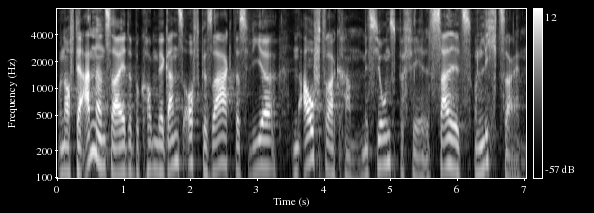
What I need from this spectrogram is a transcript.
Und auf der anderen Seite bekommen wir ganz oft gesagt, dass wir einen Auftrag haben, Missionsbefehl, Salz und Licht sein.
